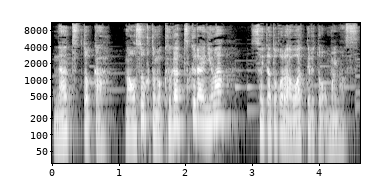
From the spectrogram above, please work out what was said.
夏とか、まあ遅くとも9月くらいにはそういったところは終わってると思います。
